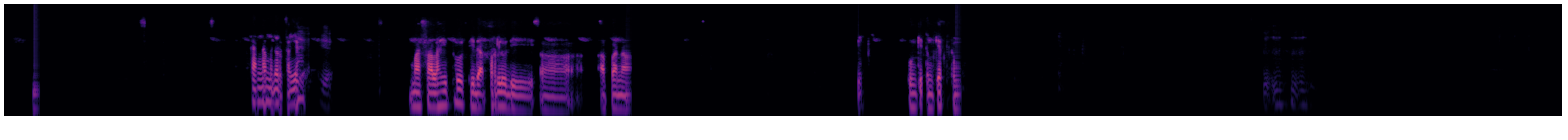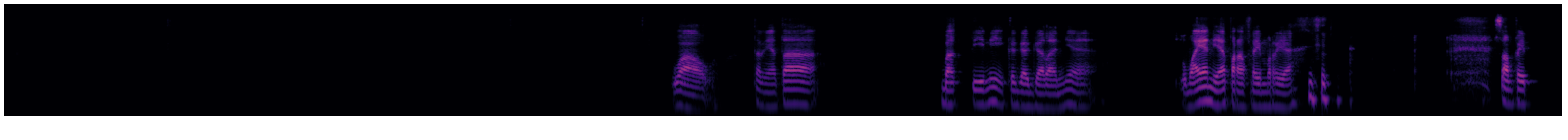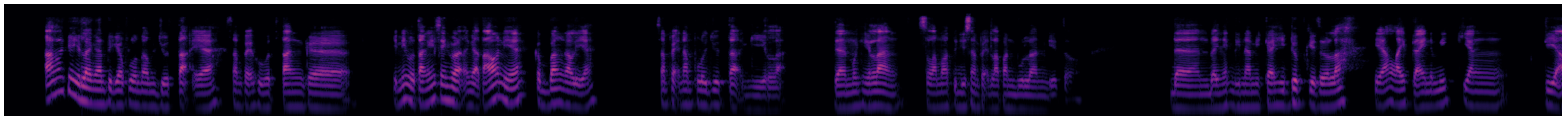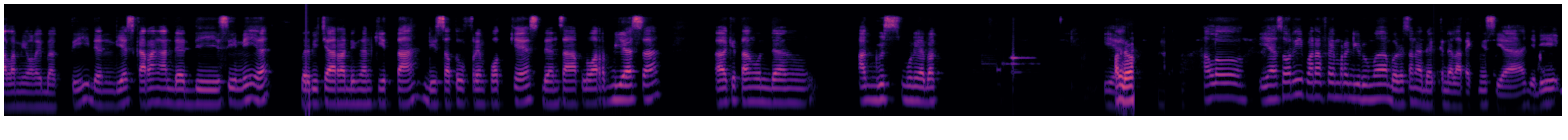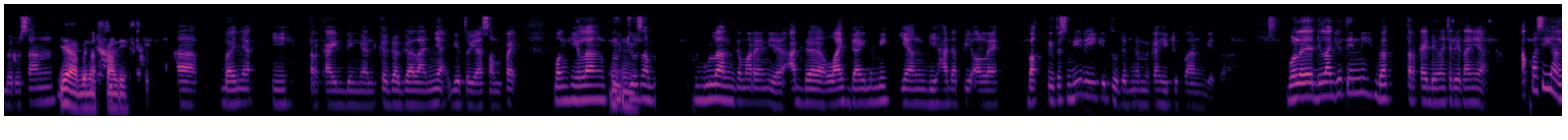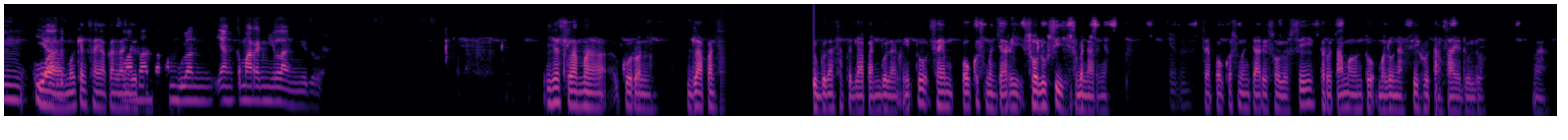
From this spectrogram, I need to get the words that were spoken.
karena menurut saya yeah, yeah. masalah itu tidak perlu di uh, apa namanya ungkit-ungkit ke Wow, ternyata Bakti ini kegagalannya lumayan ya para framer ya. sampai ah kehilangan 36 juta ya, sampai hutang ke ini hutangnya saya nggak nggak tahu nih ya, ke bank kali ya. Sampai 60 juta, gila. Dan menghilang selama 7 sampai 8 bulan gitu. Dan banyak dinamika hidup gitulah ya, life dynamic yang dialami oleh Bakti dan dia sekarang ada di sini ya berbicara dengan kita di satu frame podcast dan sangat luar biasa uh, kita ngundang Agus Mulia Bakti. Iya. Halo. Halo, ya sorry para framer di rumah barusan ada kendala teknis ya. Jadi barusan Ya, benar sekali. banyak nih terkait dengan kegagalannya gitu ya sampai menghilang 7 mm -hmm. sampai bulan kemarin ya ada life dynamic yang dihadapi oleh bakti itu sendiri gitu dan dinamika kehidupan gitu. Boleh dilanjutin nih bak terkait dengan ceritanya. Apa sih yang Iya, mungkin saya akan lanjut. Selama bulan yang kemarin ngilang gitu loh. Iya, selama kurun 8 bulan sampai 8 bulan itu saya fokus mencari solusi sebenarnya. Ya. Saya fokus mencari solusi terutama untuk melunasi hutang saya dulu. Nah,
